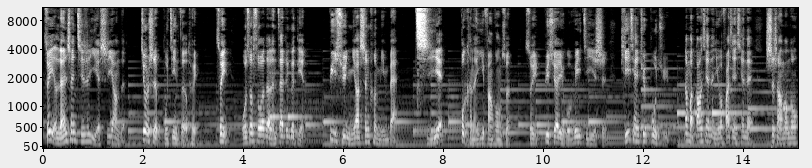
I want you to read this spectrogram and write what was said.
所以，人生其实也是一样的，就是不进则退。所以我说，所有的人在这个点，必须你要深刻明白，企业不可能一帆风顺，所以必须要有个危机意识，提前去布局。那么当现在你会发现，现在市场当中，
